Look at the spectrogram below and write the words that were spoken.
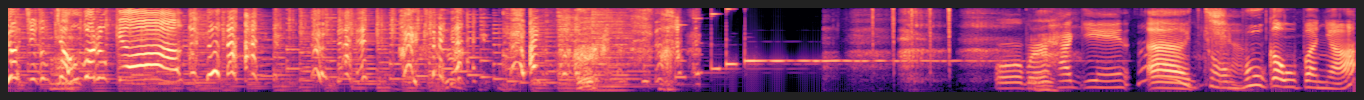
너 지금 정말 웃겨. 오버하긴 아, 저 참. 뭐가 오바냐?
